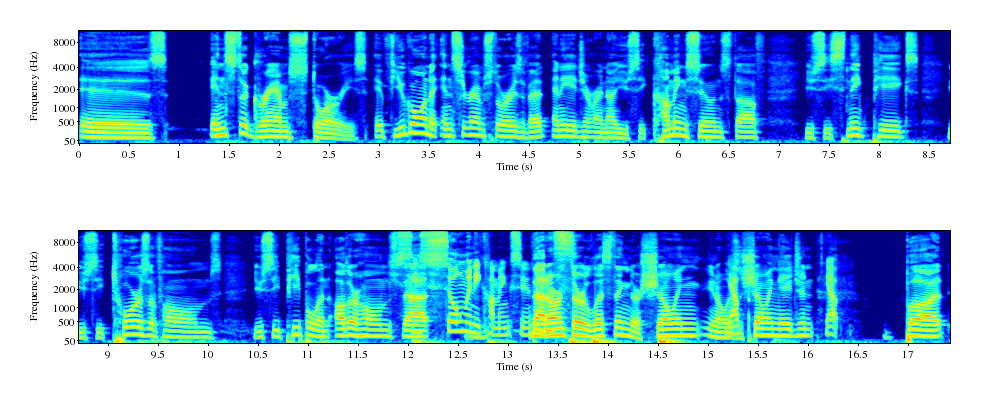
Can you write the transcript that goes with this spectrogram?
is Instagram stories. If you go onto Instagram stories of ed- any agent right now, you see coming soon stuff, you see sneak peeks, you see tours of homes, you see people in other homes See that so many coming soon. that aren't their listing. They're showing, you know, as a showing agent. Yep. But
